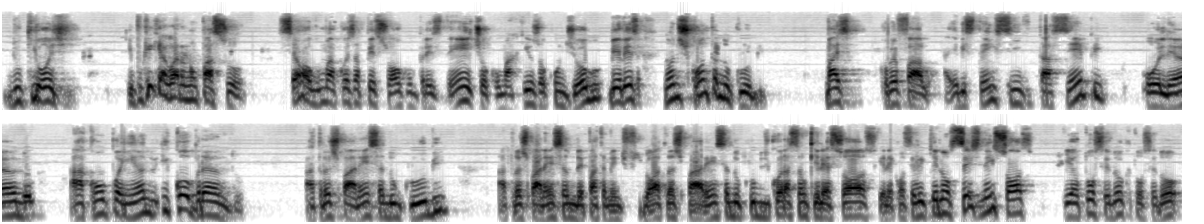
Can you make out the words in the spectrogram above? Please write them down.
do que hoje. E por que, que agora não passou? Se é alguma coisa pessoal com o presidente, ou com o Marquinhos, ou com o Diogo, beleza, não desconta no clube. Mas, como eu falo, eles têm sim que estar sempre olhando, acompanhando e cobrando a transparência do clube, a transparência do departamento de futebol, a transparência do clube de coração, que ele é sócio, que ele é conselheiro, que ele não seja nem sócio, e é o torcedor, que o torcedor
